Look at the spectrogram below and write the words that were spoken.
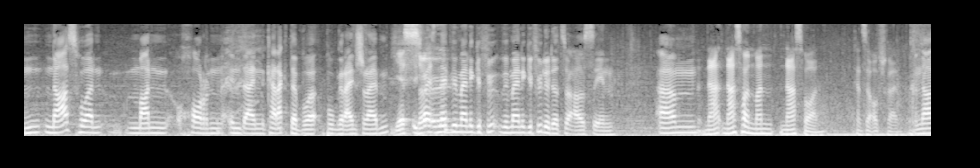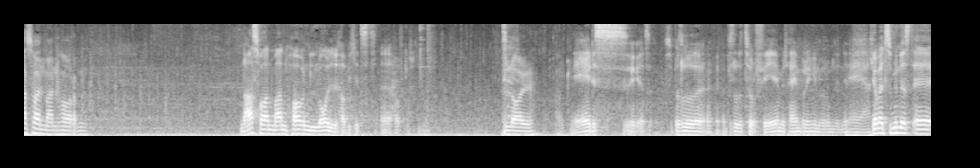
Nashornmannhorn in deinen Charakterbogen reinschreiben. Yes, Ich sir. weiß nicht, wie meine, Gefü wie meine Gefühle dazu aussehen. Ähm, Na, Nashornmann, Nashorn. Kannst du aufschreiben. Nashornmannhorn. Nashornmann, Horn, LOL habe ich jetzt äh, aufgeschrieben. Lol. Nee, das ist ein bisschen, ein bisschen eine Trophäe mit heimbringen, warum denn nicht? Ja, ja. Ich habe ja zumindest, äh,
